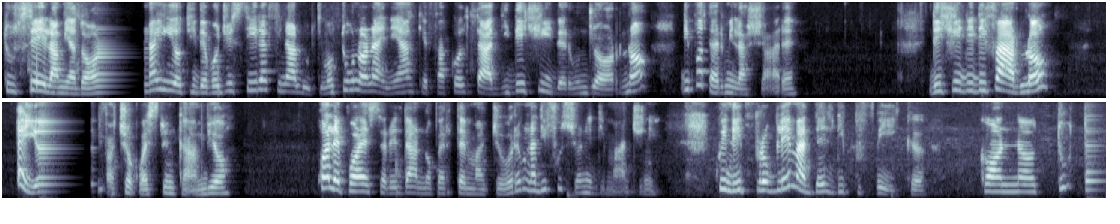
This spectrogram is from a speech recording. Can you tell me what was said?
Tu sei la mia donna, io ti devo gestire fino all'ultimo, tu non hai neanche facoltà di decidere un giorno di potermi lasciare. Decidi di farlo? E io ti faccio questo in cambio. Quale può essere il danno per te maggiore? Una diffusione di immagini. Quindi il problema del deepfake, con tutta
